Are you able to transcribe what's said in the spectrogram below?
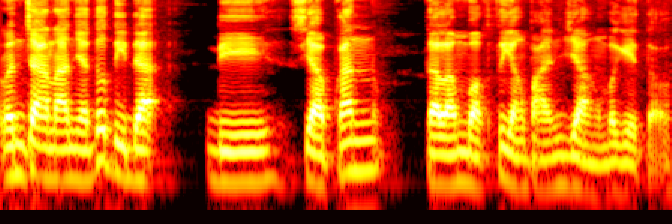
rencananya itu tidak disiapkan dalam waktu yang panjang begitu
